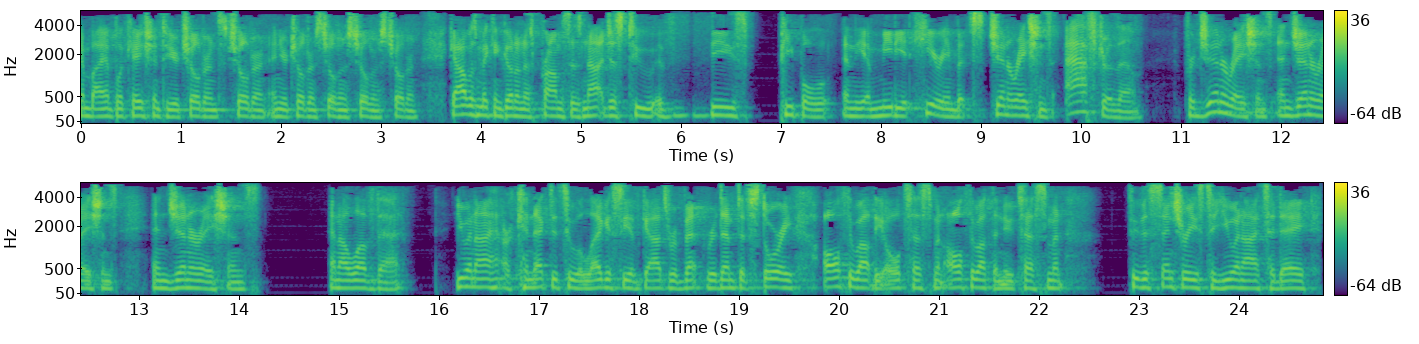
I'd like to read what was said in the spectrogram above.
and by implication to your children's children and your children's children's children's children. God was making good on his promises, not just to these people in the immediate hearing, but generations after them for generations and generations and generations. And I love that. You and I are connected to a legacy of God's redemptive story all throughout the Old Testament, all throughout the New Testament, through the centuries to you and I today.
